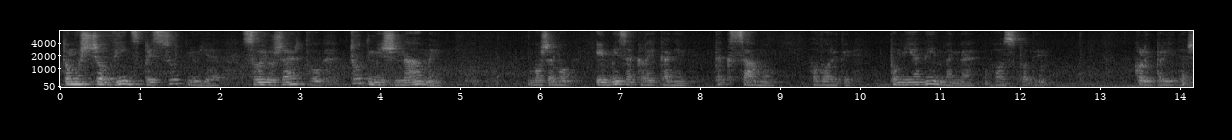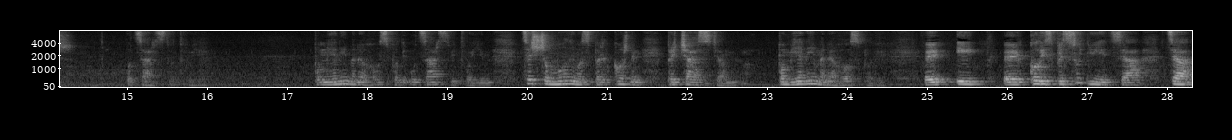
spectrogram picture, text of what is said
тому що Він сприсутнює свою жертву тут між нами. Можемо і ми закликані так само говорити, пом'яни мене, Господи, коли прийдеш у царство Твоє. Пом'яни мене, Господи, у царстві Твоїм. Це, що молимось перед кожним причастям. Пом'яни мене, Господи. Е, І е, коли сприсутнюється ця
